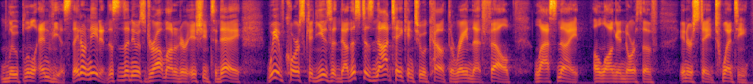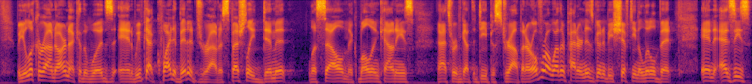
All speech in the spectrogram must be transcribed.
loop a little envious. They don't need it. This is the newest drought monitor issued today. We, of course, could use it. Now, this does not take into account the rain that fell last night along and north of Interstate 20. But you look around our neck of the woods, and we've got quite a bit of drought, especially Dimmit, LaSalle, McMullen counties. That's where we've got the deepest drought. But our overall weather pattern is going to be shifting a little bit. And as these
